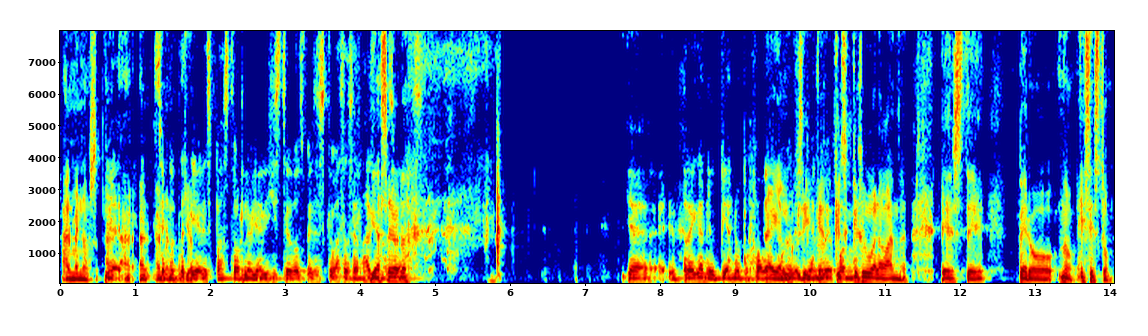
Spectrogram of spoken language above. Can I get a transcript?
Al menos. se nota que eres pastor, le ya dijiste dos veces que vas a cerrar. Ya sé, ¿verdad? Ya, eh, traigan el piano, por favor. que, suba la banda. Este, pero no, es esto.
